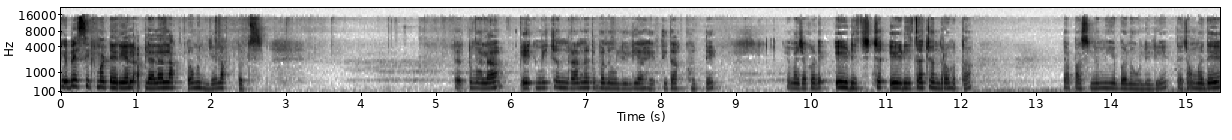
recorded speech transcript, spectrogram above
हे बेसिक मटेरियल आपल्याला लागतं म्हणजे लागतंच. तर तुम्हाला एक मी चंद्रानत बनवलेली आहे ती दाखवते. हे माझ्याकडे एडीच एडीचा चंद्र होता. त्यापासून मी हे बनवलेली आहे. त्याच्यामध्ये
